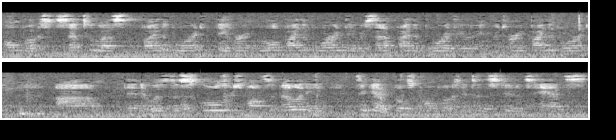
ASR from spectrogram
Chromebooks sent to us by the board. They were enrolled by the board, they were set up by the board, they were inventoried by the board, um, and it was the school's responsibility to get those Chromebooks into the students' hands.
